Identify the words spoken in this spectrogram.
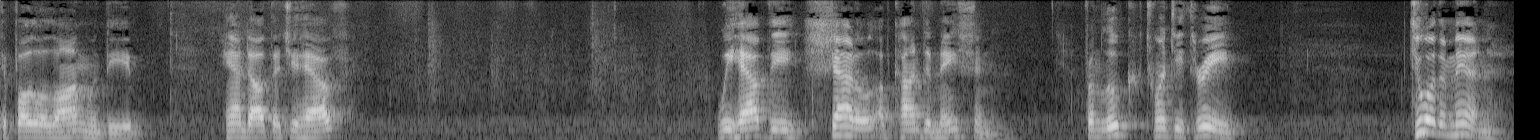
Like to follow along with the handout that you have, we have the shadow of condemnation. From Luke 23, two other men,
